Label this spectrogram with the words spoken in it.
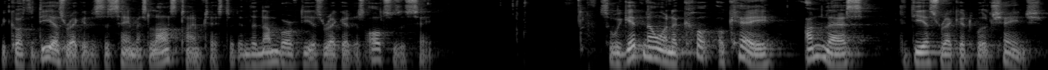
because the DS record is the same as last time tested and the number of DS record is also the same. So we get now an OK unless the DS record will change.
